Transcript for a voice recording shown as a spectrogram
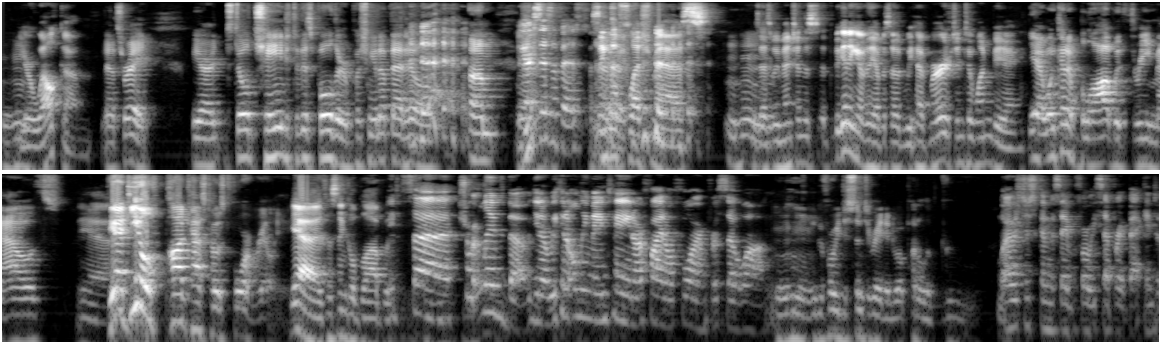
Mhm. You're welcome. That's right. We are still chained to this boulder, pushing it up that hill. Um, we are Sisyphus. A single flesh mass. mhm. As we mentioned this at the beginning of the episode, we have merged into one being. Yeah, one kind of blob with three mouths. Yeah. The ideal podcast host form, really. Yeah, it's a single blob with. It's uh short-lived though. You know, we can only maintain our final form for so long. hmm Before we disintegrate into a puddle of goo. Well, I was just going to say before we separate back into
